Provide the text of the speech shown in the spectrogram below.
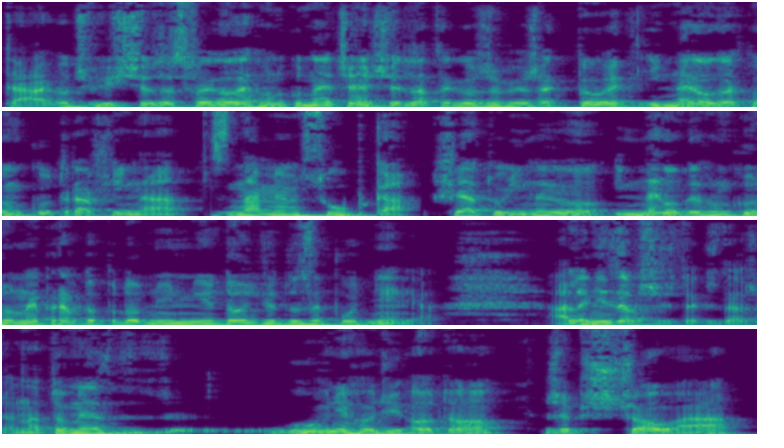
Tak, oczywiście, ze swojego gatunku najczęściej, dlatego że wiesz, jak pyłek innego gatunku trafi na znamię słupka kwiatu innego, innego gatunku, to najprawdopodobniej nie dojdzie do zapłodnienia. Ale nie zawsze się tak zdarza. Natomiast głównie chodzi o to, że pszczoła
